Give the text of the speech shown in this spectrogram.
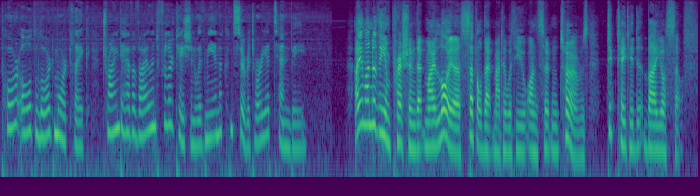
poor old Lord Mortlake trying to have a violent flirtation with me in the conservatory at Tenby. I am under the impression that my lawyer settled that matter with you on certain terms, dictated by yourself.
